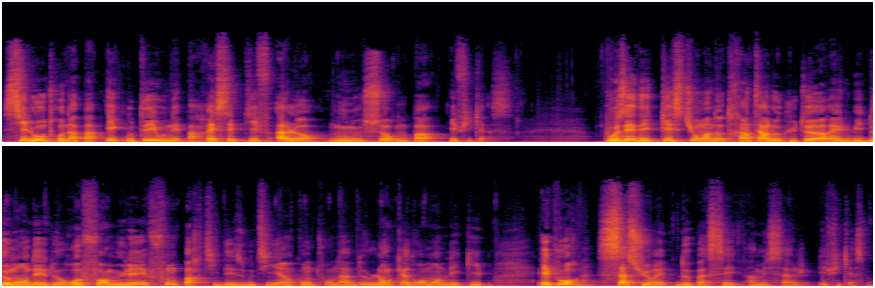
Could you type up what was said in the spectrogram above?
Si l'autre n'a pas écouté ou n'est pas réceptif, alors nous ne serons pas efficaces. Poser des questions à notre interlocuteur et lui demander de reformuler font partie des outils incontournables de l'encadrement de l'équipe et pour s'assurer de passer un message efficacement.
